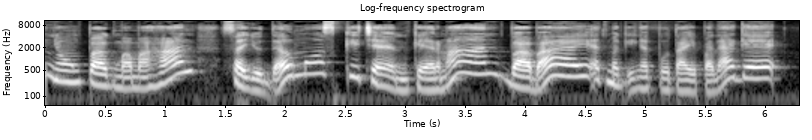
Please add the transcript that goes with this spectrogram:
inyong pagmamahal sa Yudelmos Kitchen. Kaya naman, bye-bye at mag-ingat po tayo palagi.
